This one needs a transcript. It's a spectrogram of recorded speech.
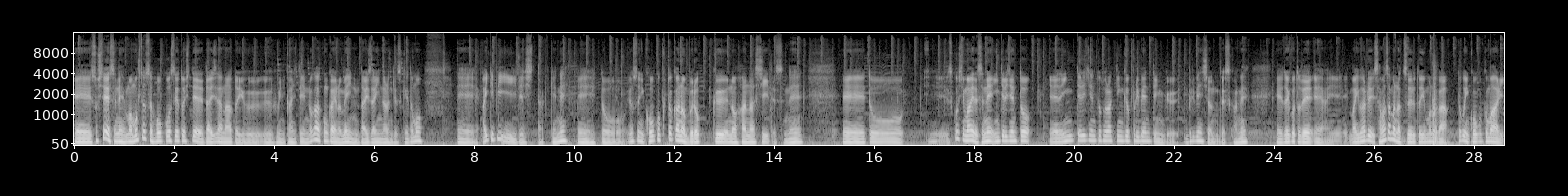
えー、そしてですね、まあ、もう一つ方向性として大事だなというふうに感じているのが今回のメインの題材になるんですけれども、えー、ITP でしたっけね。えっ、ー、と、要するに広告とかのブロックの話ですね。えっ、ー、と、えー、少し前ですね、 intelligent、えー、 intelligent tracking preventing、prevention ですかね。え、ということで、えまあ、いわゆる様々なツールというものが、特に広告周り、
